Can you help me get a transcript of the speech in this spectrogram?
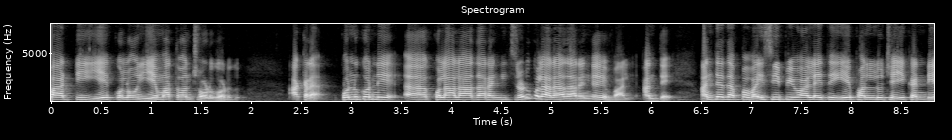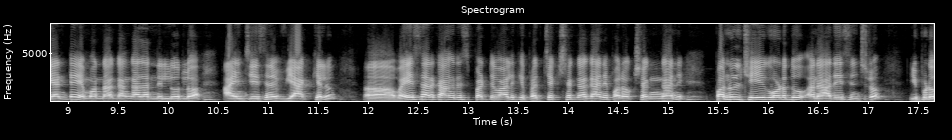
పార్టీ ఏ కులం ఏ మతం అని చూడకూడదు. అక్కడ కొన్ని కొన్ని కులాల ఆధారంగా ఇచ్చినప్పుడు కులాల ఆధారంగా ఇవ్వాలి. అంతే. అంతే తప్ప వైసీపీ వాళ్ళైతే ఏ పనులు చేయకండి అంటే మొన్న గంగాధర్ నెల్లూరులో ఆయన చేసిన వ్యాఖ్యలు వైఎస్ఆర్ కాంగ్రెస్ పార్టీ వాళ్ళకి ప్రత్యక్షంగా కానీ పరోక్షంగా కానీ పనులు చేయకూడదు అని ఆదేశించడం. ఇప్పుడు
